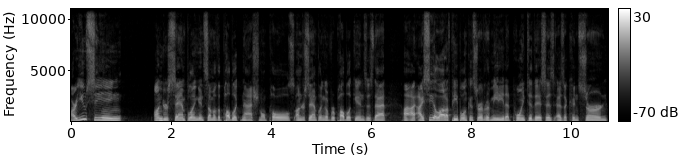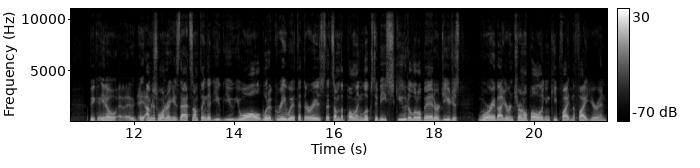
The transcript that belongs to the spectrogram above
Are you seeing undersampling in some of the public national polls, undersampling of Republicans? Is that I, I see a lot of people in conservative media that point to this as, as a concern because you know eh, eh, i'm just wondering is that something that you, you you all would agree with that there is that some of the polling looks to be skewed a little bit or do you just worry about your internal polling and keep fighting the fight you're in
